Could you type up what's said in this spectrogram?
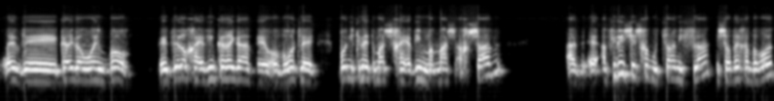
וכרגע אומרים בוא, את זה לא חייבים כרגע, ועוברות ל... בוא נקנה את מה שחייבים ממש עכשיו, אז אה, אפילו שיש לך מוצר נפלא, יש הרבה חברות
